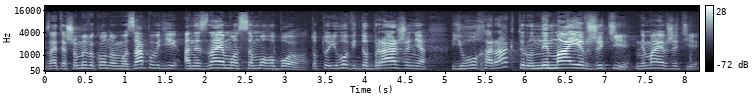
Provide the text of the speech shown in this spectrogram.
знаєте, що ми виконуємо заповіді, а не знаємо самого Бога. Тобто його відображення, його характеру немає в житті. Немає в житті.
